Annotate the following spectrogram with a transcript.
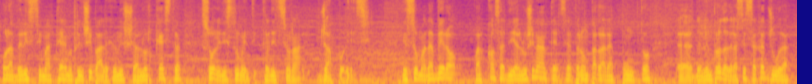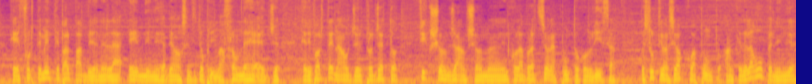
o la bellissima theme principale che unisce all'orchestra suoni di strumenti tradizionali giapponesi. Insomma, davvero qualcosa di allucinante, per non parlare appunto eh, dell'impronta della stessa Kajura che è fortemente palpabile nella ending che abbiamo sentito prima, From the Edge, che riporta in auge il progetto Fiction Junction in collaborazione appunto con Lisa. Quest'ultima si occupa appunto anche della opening,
